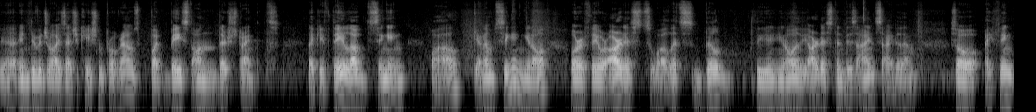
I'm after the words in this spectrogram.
uh, individualized education programs, but based on their strengths. Like if they loved singing, well, get them singing, you know or if they were artists, well, let's build the you know the artist and design side of them. So I think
